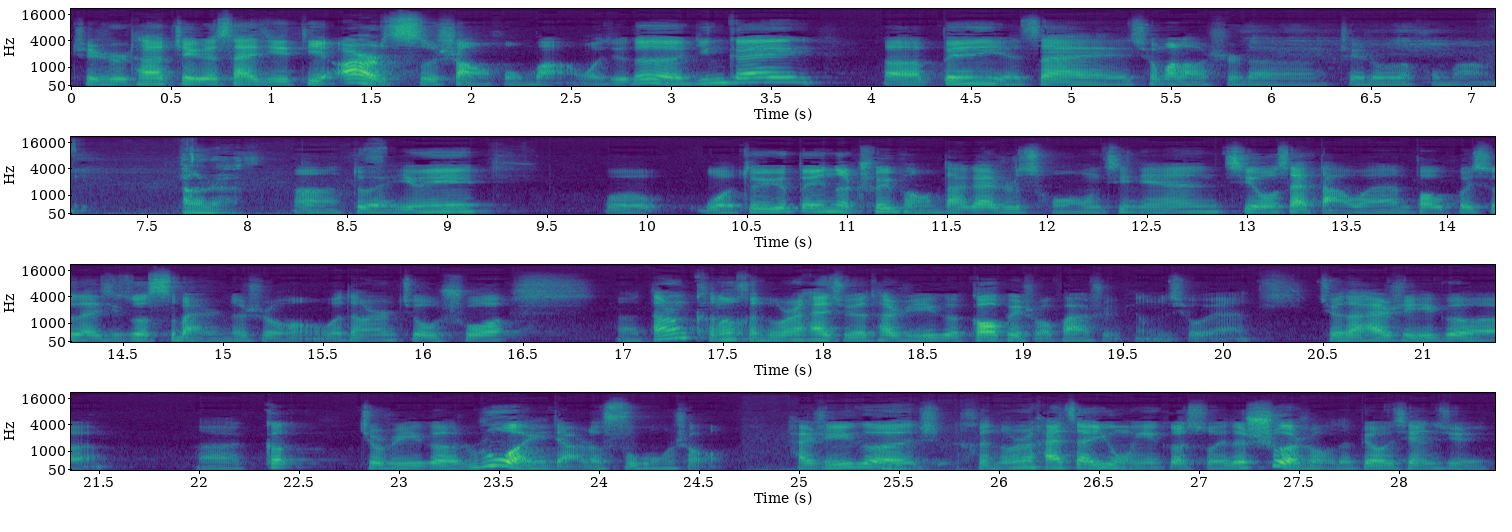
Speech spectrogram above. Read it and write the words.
这是他这个赛季第二次上红榜，我觉得应该呃贝恩也在熊猫老师的这周的红榜里。当然，啊，对，因为我我对于贝恩的吹捧，大概是从今年季后赛打完，包括休赛期做四百人的时候，我当时就说，呃，当然可能很多人还觉得他是一个高配首发水平的球员，觉得还是一个呃更，就是一个弱一点的副攻手，还是一个很多人还在用一个所谓的射手的标签去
